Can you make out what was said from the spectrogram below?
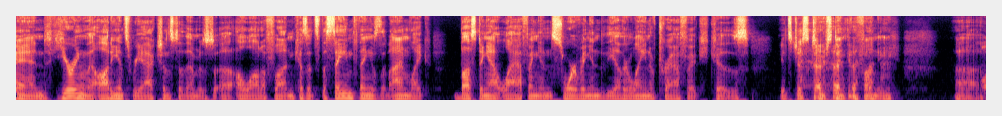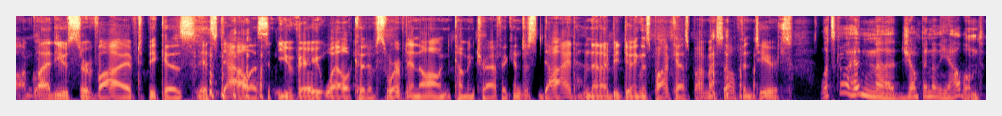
and hearing the audience reactions to them is a, a lot of fun because it's the same things that I'm like busting out laughing and swerving into the other lane of traffic because it's just too stinking funny. Uh, well, I'm glad you survived because it's Dallas. and you very well could have swerved into oncoming traffic and just died, and then I'd be doing this podcast by myself in tears. Let's go ahead and uh, jump into the album.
